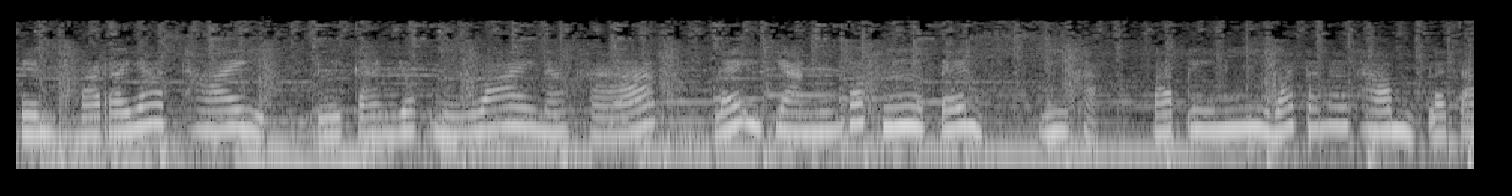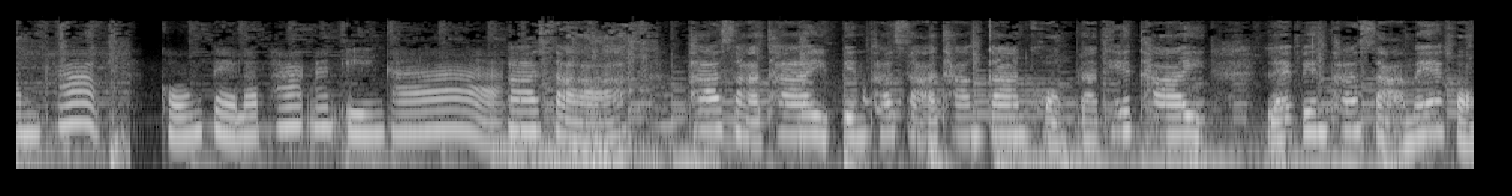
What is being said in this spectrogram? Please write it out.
เป็นมารยาทไทย โดยการยกมือไหว้นะคะ และอีกอย่างหนึ่งก็คือเป็นนี่ค่ะ ประเพณีวัฒนธรรม ประจำภาคของแต่ละภาคนั่นเองค่ะ ภาษา ภาษาไทยเป็นภาษาทางการของประเทศไทย และเป็นภาษาแม่ของ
